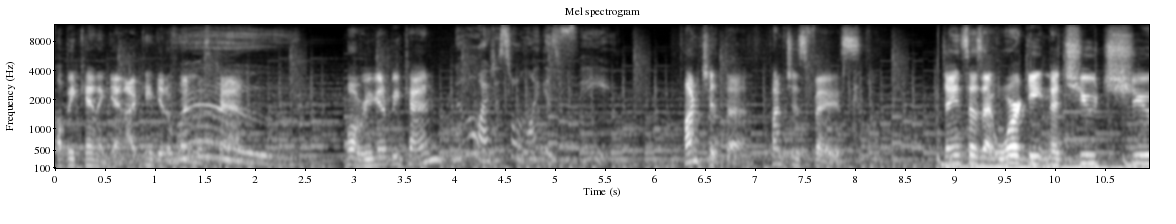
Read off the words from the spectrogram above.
I'll be Ken again. I can get a win with Ken. What, were you gonna be Ken? No, I just don't like his fate. Punch it then. Punch his face. Jane says at work eating a choo choo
